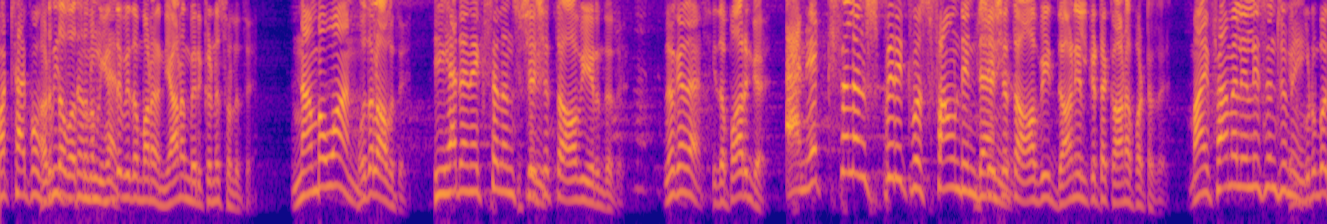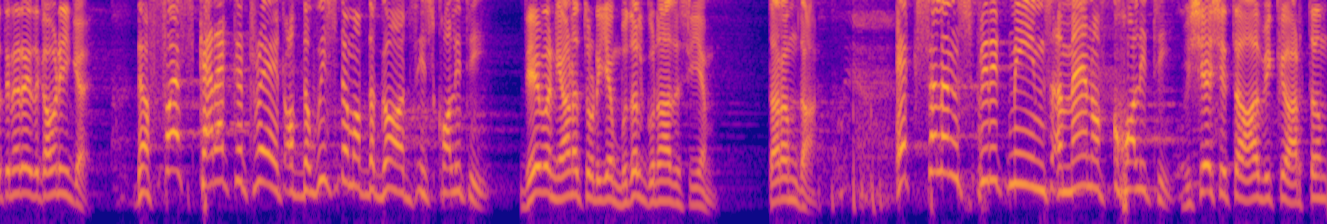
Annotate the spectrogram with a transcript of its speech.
what type of அடுத்த wisdom வசனம் he எந்த. விதமான ஞானம் இருக்குன்னு சொல்லுது Number one, முதலாவது he had an excellent spirit. விசேஷத்த ஆவி இருந்தது Look at that. இத பாருங்க An excellent spirit was found in விசேஷத்த Daniel. ஆவி தானியல் கிட்ட காணப்பட்டது My family, listen to me. குடும்பத்தினரே இது கவனிங்க The first character trait of the wisdom of the gods is quality. தேவ ஞானத்துடைய முதல் குணாதிசயம் தரம்தான் Excellent spirit means a man of quality. விசேஷித்த ஆவிக்கு அர்த்தம்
